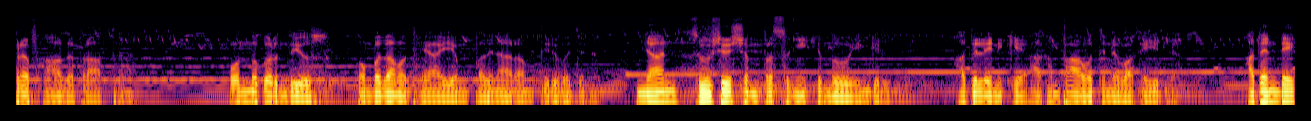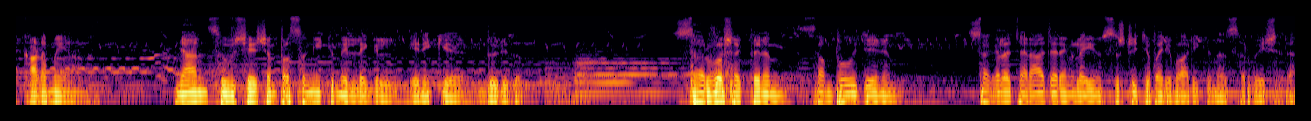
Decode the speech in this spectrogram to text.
പ്രഭാത പ്രാർത്ഥന. ഒന്ന് കൊറിന്തിയോസ് ഒമ്പതാം അധ്യായം പതിനാറാം തിരുവചനം. ഞാൻ സുശേഷം പ്രസംഗിക്കുന്നു എങ്കിൽ അതിലെനിക്ക് അഹംഭാവത്തിന് വകയില്ല. അതെന്റെ കടമയാണ്. ഞാൻ സുവിശേഷം പ്രസംഗിക്കുന്നില്ലെങ്കിൽ എനിക്ക് ദുരിതം. സർവശക്തനും സംഭൂജനും സകല ചരാചരങ്ങളെയും സൃഷ്ടിച്ച് പരിപാലിക്കുന്ന സർവേശ്വര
